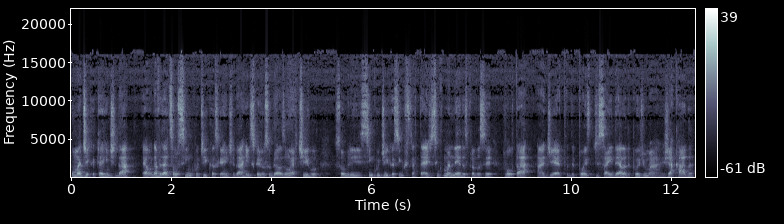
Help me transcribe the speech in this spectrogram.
uma dica que a gente dá, é, na verdade são cinco dicas que a gente dá, a gente escreveu sobre elas um artigo sobre cinco dicas, cinco estratégias, cinco maneiras para você voltar à dieta depois de sair dela, depois de uma jacada.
